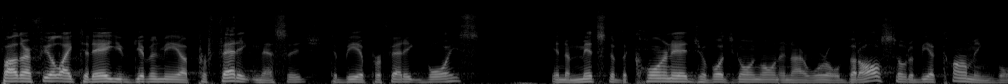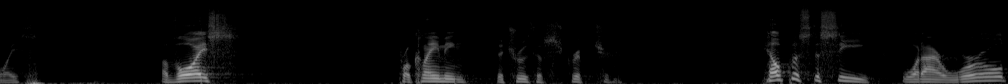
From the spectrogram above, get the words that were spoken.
Father, I feel like today you've given me a prophetic message to be a prophetic voice in the midst of the carnage of what's going on in our world, but also to be a calming voice, a voice proclaiming the truth of Scripture. Help us to see what our world,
